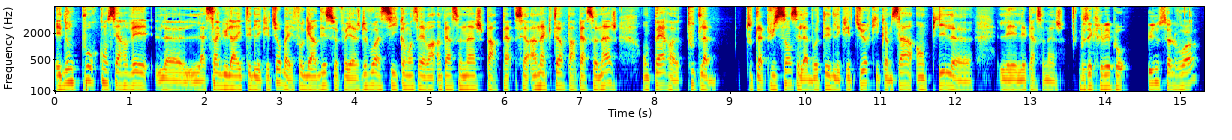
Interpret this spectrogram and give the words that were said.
Et donc, pour conserver la singularité de l'écriture, bah, il faut garder ce feuillage de voix. S'il commence à y avoir un personnage par, un acteur par personnage, on perd euh, toute la toute la puissance et la beauté de l'écriture qui, comme ça, empile les personnages. Vous écrivez pour une seule voix?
